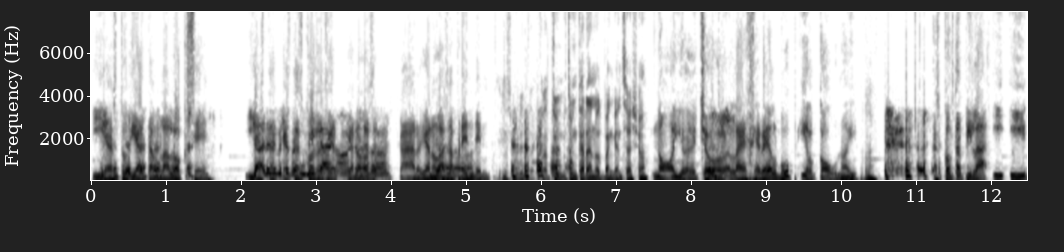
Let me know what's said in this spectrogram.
i ha estudiat amb la LOCSE i Claro, esta, aquestes coses ja, republicano, ja, no les, claro. claro, ja no les Claro. aprenden. Clar, Tu, tu encara no et va enganxar, això? No, jo he hecho la EGB, el BUP i el COU, noi. Ah. Escolta, Pilar, i, i,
